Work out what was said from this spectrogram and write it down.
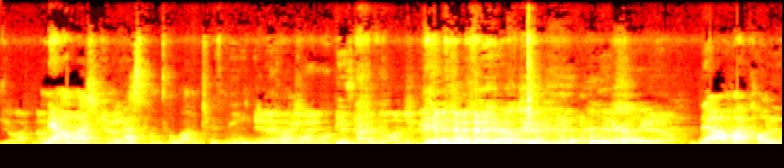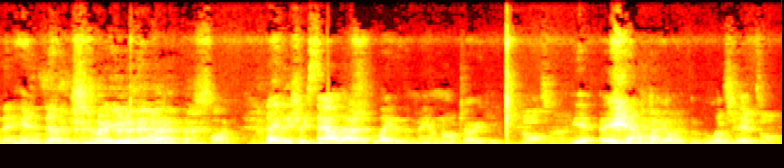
You're like, no. now I'm like, can you guys come to lunch with me? Yeah, like, busy. lunch. literally, literally. Yeah. Now I'm like holding their hands down the street and they're like, fuck. They literally say out loud later than me, I'm not joking. Oh, sorry. Yeah, yeah, I'm like, I'm at What's your 11 bedtime?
